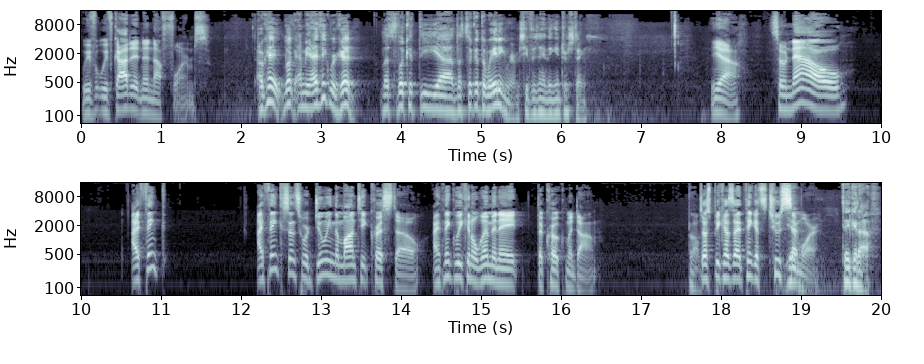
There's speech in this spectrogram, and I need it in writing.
we've we've got it in enough forms. Okay, look, I mean, I think we're good. Let's look at the uh, let's look at the waiting room. See if there's anything interesting. Yeah. So now, I think, I think since we're doing the Monte Cristo, I think we can eliminate the Croque Madame. Boom. Just because I think it's too similar. Take it off.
